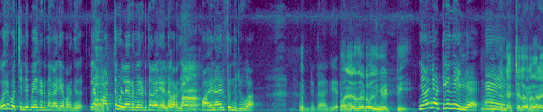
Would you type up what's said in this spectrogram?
ഒരു കൊച്ചിന്റെ പേരിടുന്ന കാര്യാ പറഞ്ഞത്. അല്ല പത്ത് പിള്ളേരുടെ പേരിടുന്ന കാര്യമല്ല പറഞ്ഞത്? രൂപ. പതിനായിരത്തി കേട്ടപ്പോൾ ഞെട്ടി. ഞാൻ ഞെട്ടിയൊന്നും ഇല്ല. എന്റെ അച്ഛനെ വേറെ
